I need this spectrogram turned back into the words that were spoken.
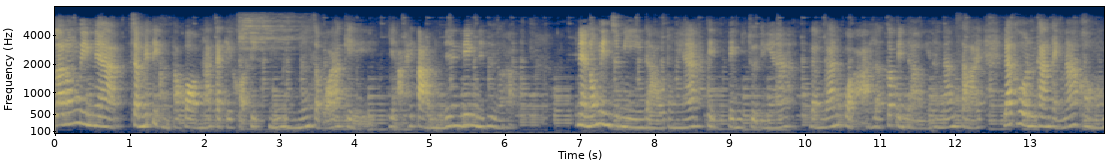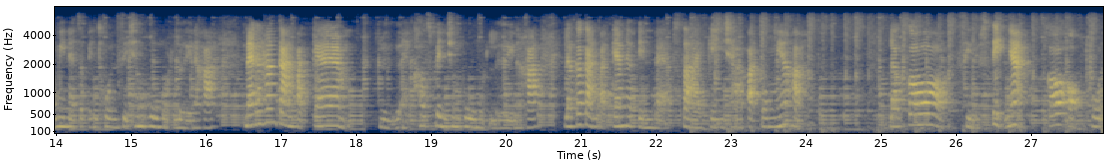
แล้วน้องมินเนี่ยจะไม่ติดขนตาปลอมนะ แต่เกขอติดนิดนึงเนื่องจากว่าเกอยากให้ตามันเด้งเด้งๆนิดนึงอะค่ะ เนี่ยน้องมินจะมีดาวตรงนี้ติดเป็นจุดอย่างเงี้ยทางด้านขวาแล้วก็เป็นดาวอย่างเงี้ทางด้านซ้าย และโทนการแต่งหน้าของน้องมินเนี่ยจะเป็นโทนสีชมพูหมดเลยนะคะ แม้กระทั่งการปัดแก้ม หรือเขาจะเป็นชมพูหมดเลยนะคะ แล้วก็การปัดแก้มเนี่ยเป็นแบบสไตล์เกชาปัดตรงเนี้ยค่ะ แล้วก็สีลิปสติกเนี่ยก็ออกโทน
